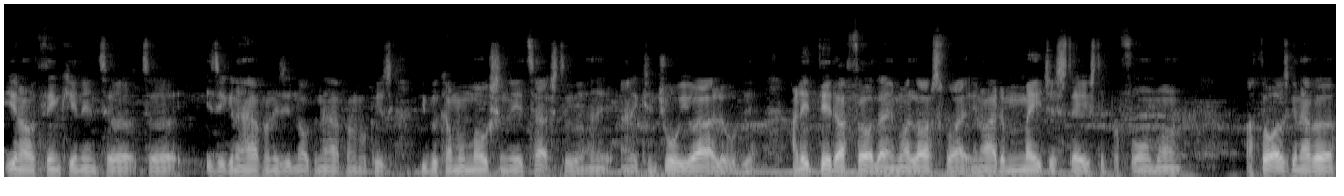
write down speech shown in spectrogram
you know, thinking into to is it going to happen? Is it not going to happen? Because you become emotionally attached to it, and it and it can draw you out a little bit. And it did. I felt that in my last fight. You know, I had a major stage to perform on. I thought I was going to have a,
